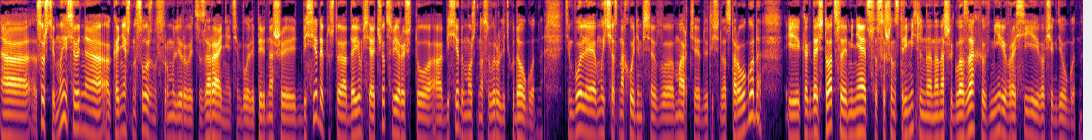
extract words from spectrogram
А, слушайте, мы сегодня, конечно, сложно сформулировать заранее, тем более перед нашей беседой, потому что отдаем себе отчет с Верой, что а, беседа может нас вырулить куда угодно. Тем более мы сейчас находимся в марте 2022 года, и когда ситуация меняется совершенно стремительно, на, на наших глазах в мире, в России, вообще где угодно.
